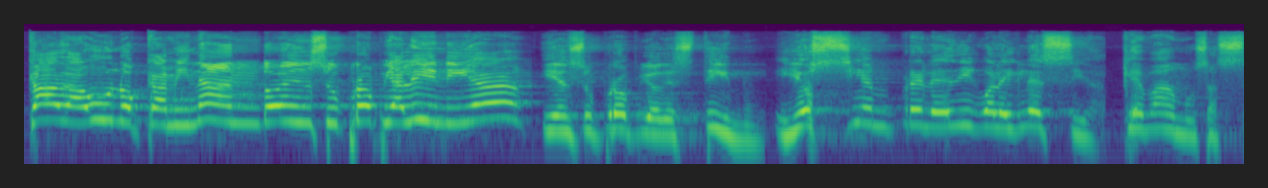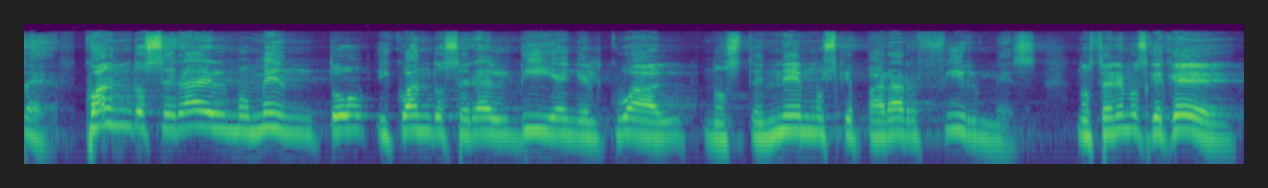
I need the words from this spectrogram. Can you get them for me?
cada uno caminando en su propia línea y en su propio destino. Y yo siempre le digo a la iglesia, ¿qué vamos a hacer? ¿Cuándo será el momento y cuándo será el día en el cual nos tenemos que parar firmes? Nos tenemos que qué?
